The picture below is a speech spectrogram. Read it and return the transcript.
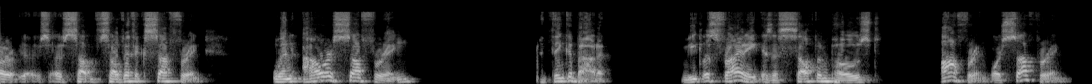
uh, salvific suffering, when our suffering, and think about it, Meatless Friday is a self imposed offering or suffering.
